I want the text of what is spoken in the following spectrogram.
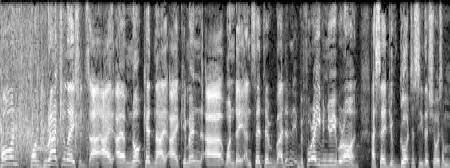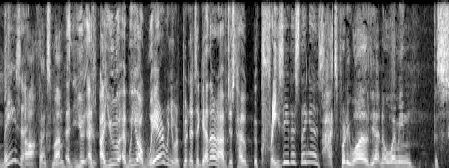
Con, congratulations. I, I, I am not kidding. I, I came in uh, one day and said to everybody, I didn't, before I even knew you were on, I said, you've got to see the show. It's amazing. Ah, thanks, man. Uh, you, uh, are you, were you aware when you were putting it together of just how crazy this thing is? Ah, it's pretty wild. Yeah, no, I mean, this,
